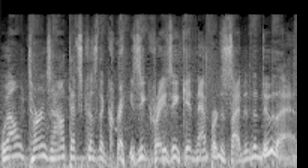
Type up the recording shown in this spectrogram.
Well, turns out that's because the crazy, crazy kidnapper decided to do that.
